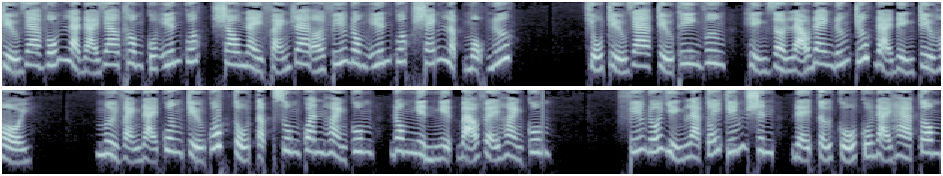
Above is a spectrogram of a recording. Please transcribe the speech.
Triệu gia vốn là đại giao thông của Yến quốc, sau này phản ra ở phía đông Yến quốc sáng lập một nước. Chủ triệu gia triệu thiên vương, hiện giờ lão đang đứng trước đại điện triều hội. Mười vạn đại quân triệu quốc tụ tập xung quanh hoàng cung, đông nghìn nghiệt bảo vệ hoàng cung. Phía đối diện là tuế kiếm sinh, đệ tử cũ của Đại Hà Tôn.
